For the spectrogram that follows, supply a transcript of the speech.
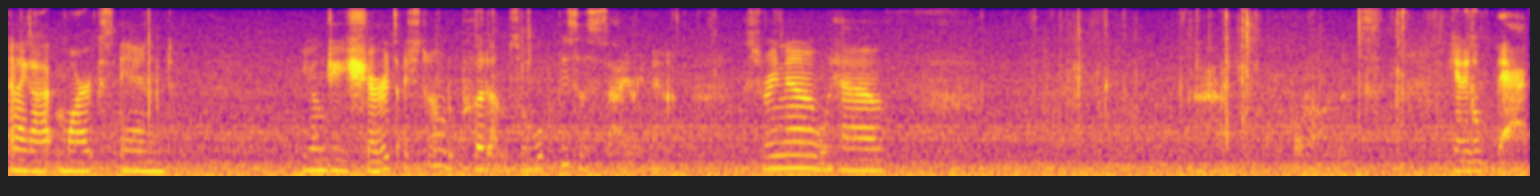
and I got Mark's and Youngjae shirts. I just don't know where to put them, so we'll put these aside right now. So right now we have hold on, let's we gotta go back.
